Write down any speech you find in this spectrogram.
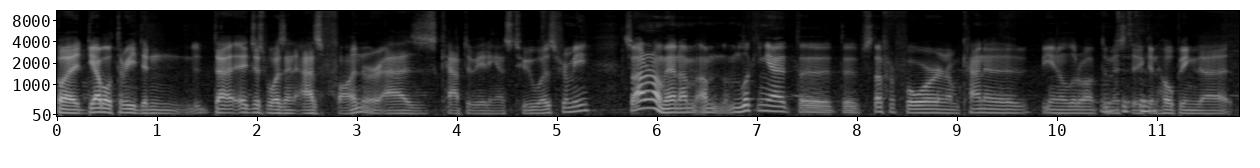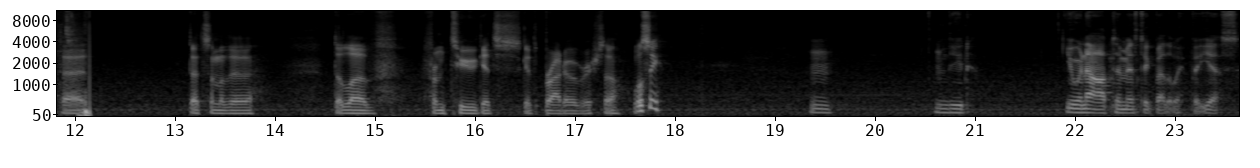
but Diablo 3 didn't that it just wasn't as fun or as captivating as 2 was for me. So I don't know, man. I'm I'm, I'm looking at the, the stuff for 4 and I'm kind of being a little optimistic and hoping that that that some of the the love from 2 gets gets brought over. So, we'll see. Mm. Indeed. You were not optimistic, by the way, but yes.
